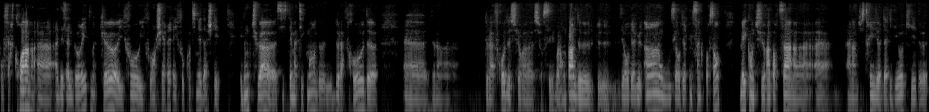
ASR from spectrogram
pour faire croire à, des algorithmes qu'il faut, il faut enchérir, il faut continuer d'acheter. Et donc tu as systématiquement de, la fraude, de la, fraude sur ces. Voilà, on parle de, 0,1 ou 0,5%, mais quand tu rapportes ça à, à l'industrie de la vidéo qui est de,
